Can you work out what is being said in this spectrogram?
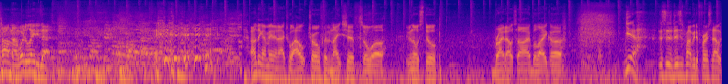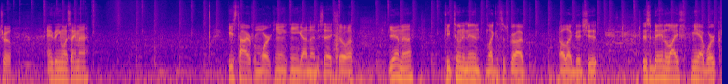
Tom, man, where the ladies at? I don't think I made an actual outro for the night shift, so uh, even though it's still bright outside, but like, uh, yeah, this is this is probably the first outro. Anything you want to say, man? He's tired from work. He ain't, he ain't got nothing to say. So, uh, yeah, man. Keep tuning in, like and subscribe, all that good shit. This is a day in the life, me at work,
